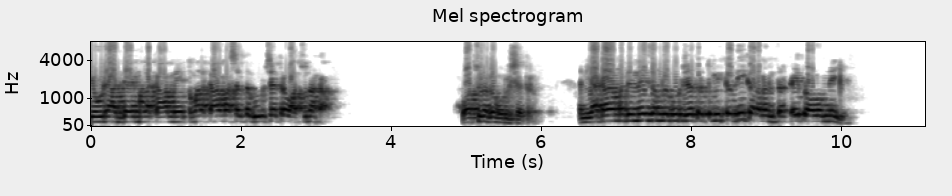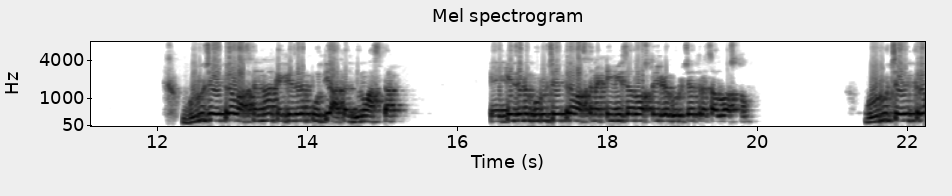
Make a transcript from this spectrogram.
एवढे अध्याय मला काम आहे. तुम्हाला काम असेल तर गुरुक्षेत्र वाचू नका. वाचू नका गुरुक्षेत्र. आणि या काळामध्ये नाही जमलं गुरुक्षेत्र तुम्ही कधी करा नंतर काही प्रॉब्लेम नाहीये. गुरुचरित्र वाचताना काही काही जण पोती हातात घेऊन वाचता काही काही जण गुरुचरित्र वाचताना टीव्ही चालू असतो इकडे गुरुचरित्र चालू असतो. गुरुचरित्र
